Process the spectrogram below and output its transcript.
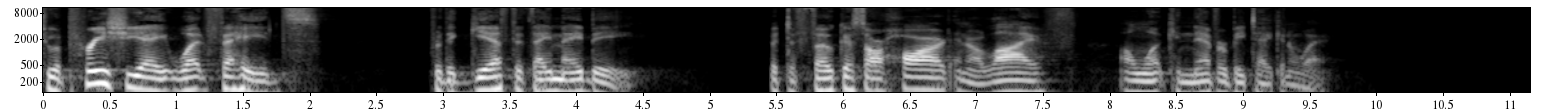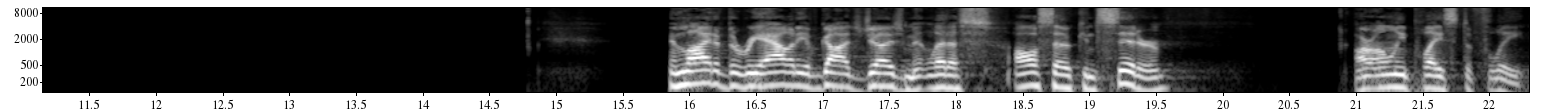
to appreciate what fades for the gift that they may be, but to focus our heart and our life on what can never be taken away. In light of the reality of God's judgment, let us also consider our only place to flee.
